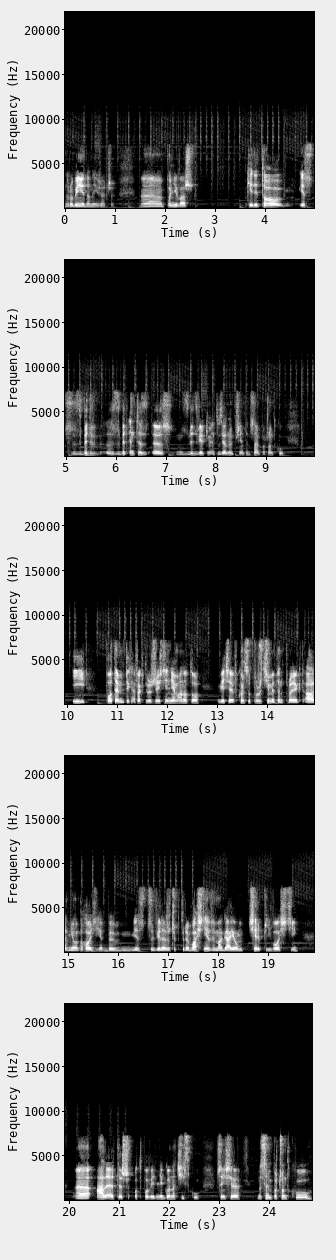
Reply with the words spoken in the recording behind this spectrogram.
robienie danej rzeczy. E, ponieważ kiedy to jest zbyt, zbyt, entuz, zbyt wielkim entuzjazmem przyjęte na samym początku i potem tych efektów rzeczywiście nie ma, no to wiecie, w końcu porzucimy ten projekt, a nie o to chodzi. Jakby jest wiele rzeczy, które właśnie wymagają cierpliwości, e, ale też odpowiedniego nacisku. W sensie na samym początku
